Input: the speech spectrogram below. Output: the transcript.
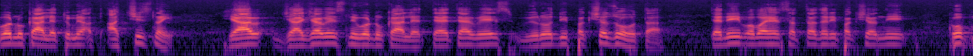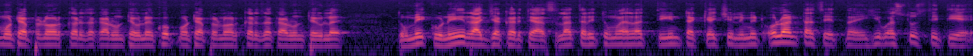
निवडणुका आल्या तुम्ही आत- आजचीच नाही. ह्या ज्या ज्या वेळेस निवडणुका आल्या त्या त्यावेळेस विरोधी पक्ष जो होता त्यांनी बाबा हे सत्ताधारी पक्षांनी खूप मोठ्या प्रमाणावर कर्ज काढून ठेवलं आहे खूप मोठ्या प्रमाणावर कर्ज काढून ठेवलं आहे तुम्ही कुणीही राज्यकर्ते असला तरी तुम्हाला तीन टक्क्याची लिमिट ओलांडताच येत नाही. ही वस्तुस्थिती आहे.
